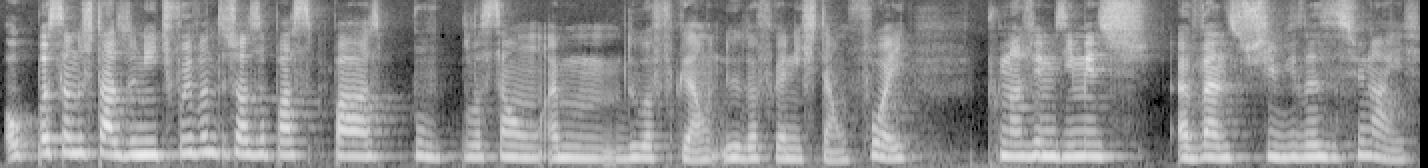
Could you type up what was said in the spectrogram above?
a ocupação dos Estados Unidos foi vantajosa para a, para a população um, do, Afegão, do Afeganistão. Foi porque nós vemos imensos avanços civilizacionais.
